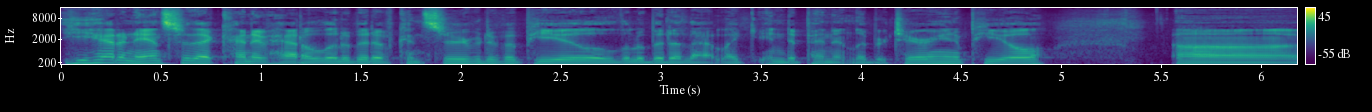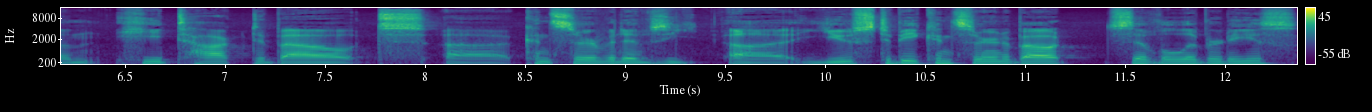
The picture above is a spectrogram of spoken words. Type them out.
he had an answer that kind of had a little bit of conservative appeal, a little bit of that like independent libertarian appeal. Um, he talked about uh, conservatives uh, used to be concerned about civil liberties,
